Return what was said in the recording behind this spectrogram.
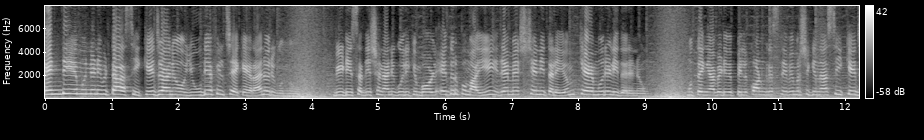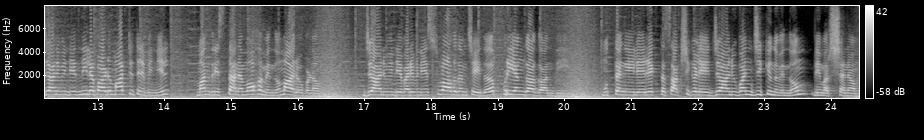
N D A മുന്നണി വിട്ട C K Janu U D എഫിൽ ചേക്കേറാൻ ഒരുങ്ങുന്നു. വി ഡി സതീശൻ അനുകൂലിക്കുമ്പോൾ എതിർപ്പുമായി രമേശ് ചെന്നിത്തലയും കെ മുരളീധരനും. മുത്തങ്ങ വെടിവെപ്പിൽ കോൺഗ്രസിനെ വിമർശിക്കുന്ന സി കെ ജാനുവിന്റെ നിലപാട് മാറ്റത്തിന് പിന്നിൽ മന്ത്രിസ്ഥാന മോഹമെന്നും ആരോപണം. ജാനുവിന്റെ വരവിനെ സ്വാഗതം ചെയ്ത് പ്രിയങ്ക ഗാന്ധി. മുത്തങ്ങയിലെ രക്തസാക്ഷികളെ ജാനു വഞ്ചിക്കുന്നുവെന്നും വിമർശനം.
